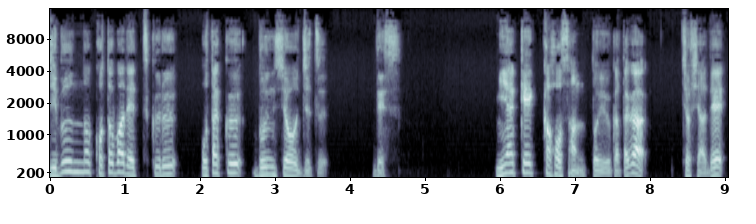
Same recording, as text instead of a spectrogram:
自分の言葉で作るオタク文章術です。三宅かほさんという方が著者で、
